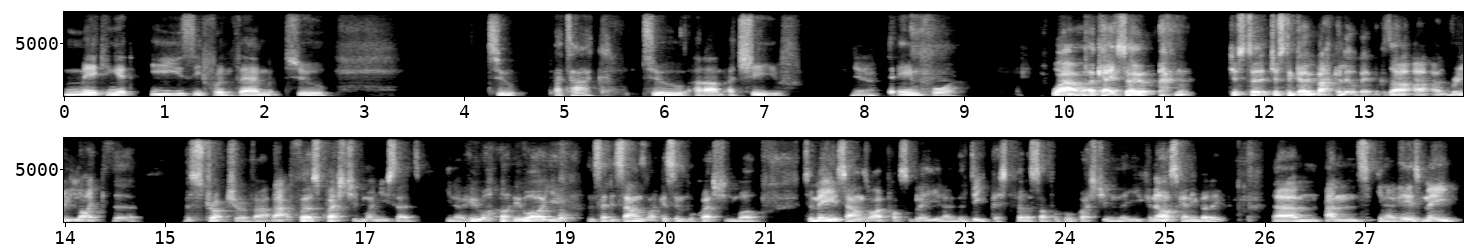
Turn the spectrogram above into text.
making it easy for them to, to attack, to um, achieve, yeah, to aim for. Wow. Okay. So just to just to go back a little bit because I, I really like the the structure of that. That first question when you said, you know, who are who are you, and said it sounds like a simple question. Well, to me, it sounds like possibly you know the deepest philosophical question that you can ask anybody. Um, and you know, here's me,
